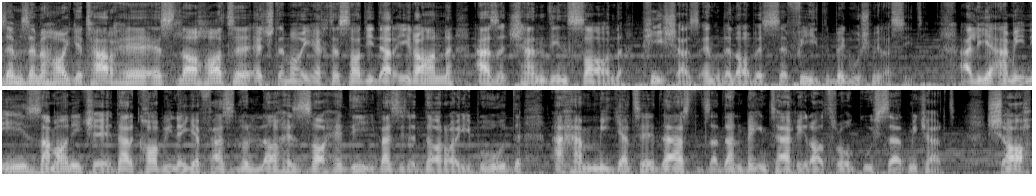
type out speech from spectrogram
زمزمه های طرح اصلاحات اجتماعی اقتصادی در ایران از چندین سال پیش از انقلاب سفید به گوش می رسید. علی امینی زمانی که در کابینه فضل الله زاهدی وزیر دارایی بود اهمیت دست زدن به این تغییرات رو گوشزد می کرد شاه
